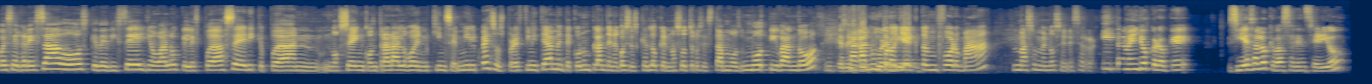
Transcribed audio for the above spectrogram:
pues egresados que de diseño o algo que les pueda hacer y que puedan, no sé, encontrar algo en 15 mil pesos, pero definitivamente con un plan de negocios, que es lo que nosotros estamos motivando, Sí, que que, hagan un estructuren bien. proyecto en forma, pues más o menos en ese rango. Y también yo creo que si es algo que va a ser en serio,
